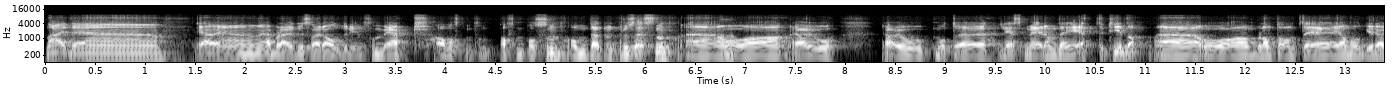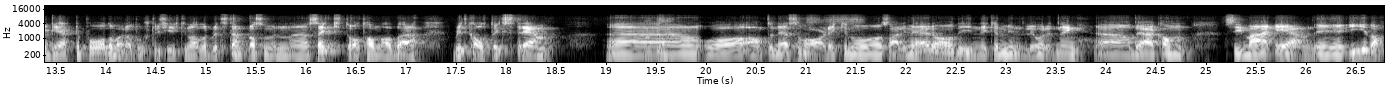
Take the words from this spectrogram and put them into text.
Nei, det Jeg, jeg blei dessverre aldri informert av Aftenposten om den prosessen. Eh, og jeg har jo jeg har jo på en måte lest mer om det i ettertid. da, eh, og bl.a. det Jan Åge reagerte på, det var at Oslo-kirken hadde blitt stempla som en eh, sekt, og at han hadde blitt kalt ekstrem. Eh, og annet enn det så var det ikke noe særlig mer, og det inngikk en minnelig ordning. Eh, og det jeg kan si meg enig i, da,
